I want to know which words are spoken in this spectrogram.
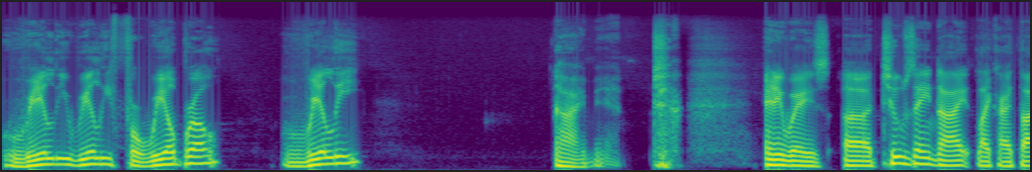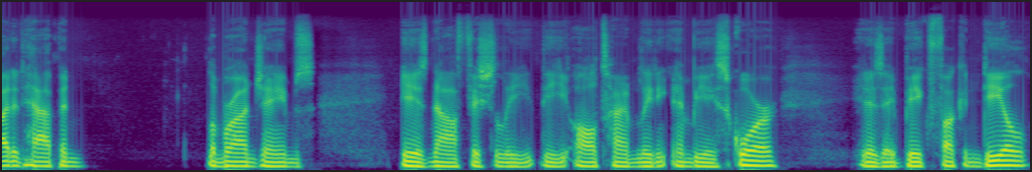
really, really, for real, bro? Really? All right, man. Anyways, uh, Tuesday night, like I thought it happened, LeBron James is now officially the all time leading NBA scorer. It is a big fucking deal.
